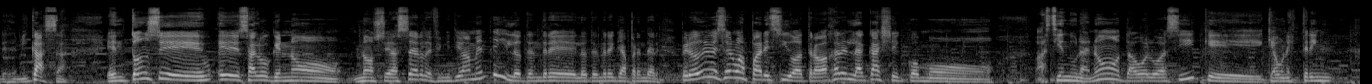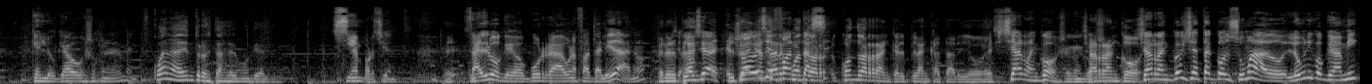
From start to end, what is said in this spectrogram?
desde mi casa. Entonces es algo que no, no sé hacer definitivamente y lo tendré, lo tendré que aprender. Pero debe ser más parecido a trabajar en la calle como haciendo una nota o algo así que, que a un stream, que es lo que hago yo generalmente. ¿Cuán adentro estás del mundial? 100%. Salvo que ocurra una fatalidad, ¿no? Pero el O plan, sea, el yo plan a veces Qatar, ¿cuándo, fantaseo. ar- cuándo arranca el plan Qatar? Digo, es- Ya arrancó, ya arrancó. Ya arrancó. Ya arrancó y ya está consumado. Lo único que a mí,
